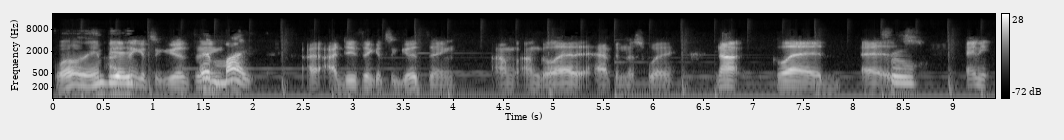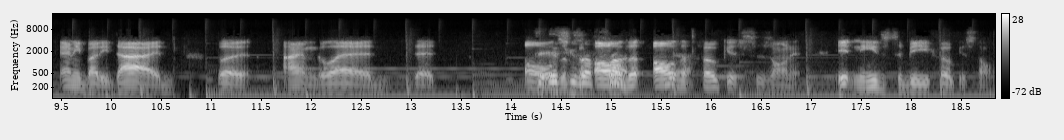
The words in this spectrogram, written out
Well, the NBA. I think it's a good thing. It might. I, I do think it's a good thing. I'm I'm glad it happened this way. Not glad as True. any anybody died, but I am glad that all The the, all the all Yeah. the focus is on it. It needs to be focused on.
